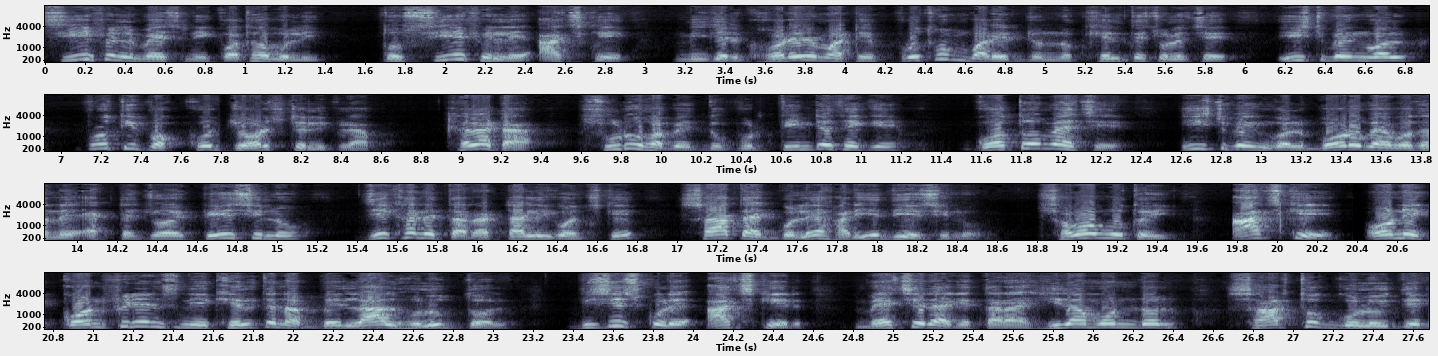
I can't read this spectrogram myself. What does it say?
সিএফএল ম্যাচ নিয়ে কথা বলি তো সিএফএল এ আজকে নিজের ঘরের মাঠে প্রথমবারের জন্য খেলতে চলেছে ইস্ট বেঙ্গল প্রতিপক্ষ জর্জ টেলিগ্রাফ। খেলাটা শুরু হবে দুপুর তিনটে থেকে। গত ম্যাচে ইস্ট বেঙ্গল বড় ব্যবধানে একটা জয় পেয়েছিল, যেখানে তারা টালিগঞ্জকে সাত এক গোলে হারিয়ে দিয়েছিল। স্বভাবতই আজকে অনেক কনফিডেন্স নিয়ে খেলতে নামবে লাল হলুদ দল। বিশেষ করে আজকের ম্যাচের আগে তারা হীরা মণ্ডল সার্থক গোলইদের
